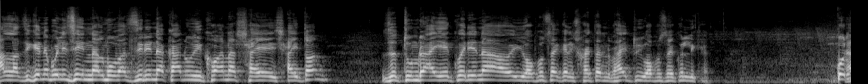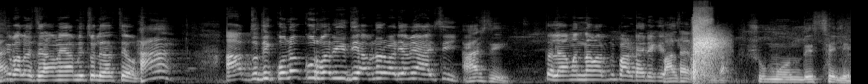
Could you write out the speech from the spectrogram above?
আল্লাহ যেখানে বলেছে ইন্নাল মোবাজিরিনা কানু ইখানা শাইতন। যে তোমরা এ করি না ওই অপচয়কারী শয়তান ভাই তুই অপচয় করলি কেন? পরিস্থিতি হ্যাঁ? ভালো হয়েছে আমি আমি চলে যাচ্ছি। হ্যাঁ? আর যদি কোনো কুরবানি দিয়ে আপনার বাড়ি আমি আইছি আসি তাহলে আমার নাম আপনি পাল্টাই রেখে পাল্টায় রাখবা সুমন্দির ছেলে।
